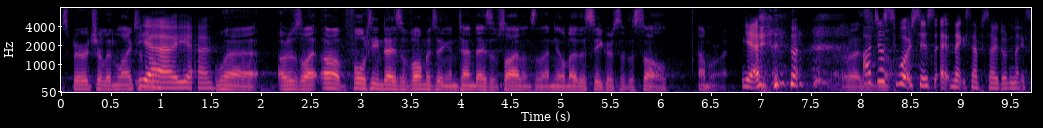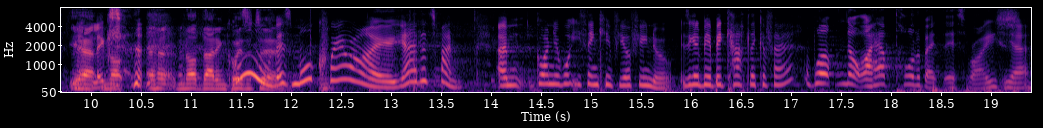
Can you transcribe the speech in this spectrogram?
spiritual enlightenment. Yeah, yeah. Where I was like, oh, 14 days of vomiting and 10 days of silence, and then you'll know the secrets of the soul. I'm all right. yeah. Otherwise I'll it's just not- watch this uh, next episode on next Yeah, Netflix. not, uh, not that inquisitive. Ooh, there's more queer eye. Yeah, that's fine. Um, Grainne, what are you thinking for your funeral? Is it going to be a big Catholic affair? Well, no, I have thought about this, right? Yeah.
